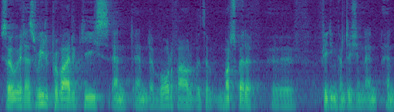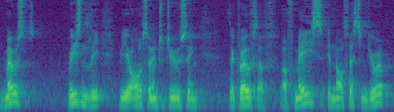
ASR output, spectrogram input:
So it has really provided geese and, and waterfowl with a much better uh, feeding condition. And, and most recently, we are also introducing the growth of, of maize in northwestern Europe.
